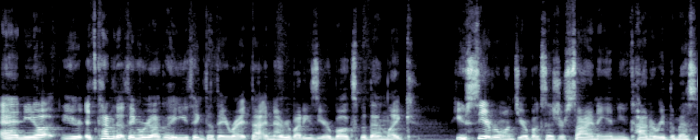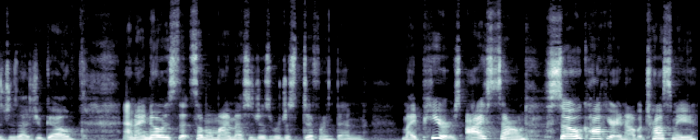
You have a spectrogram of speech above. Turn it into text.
And you know, it's kind of that thing where you're like, "Okay, you think that they write that in everybody's yearbooks, but then like you see everyone's yearbooks as you're signing and you kind of read the messages as you go." And I noticed that some of my messages were just different than my peers. I sound so cocky right now, but trust me,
